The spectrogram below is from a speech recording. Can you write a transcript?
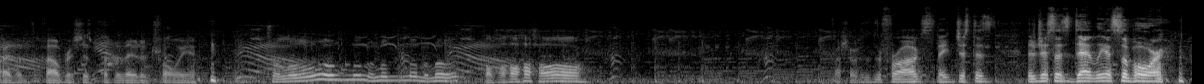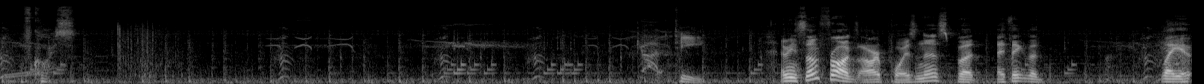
Dear Lord. I thought the Valvers just put it there to troll you. Ho, ho, ho, ho, ho. Watch the frogs. They just as they're just as deadly as Sabor. Of course. T. I mean, some frogs are poisonous, but I think that, like,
